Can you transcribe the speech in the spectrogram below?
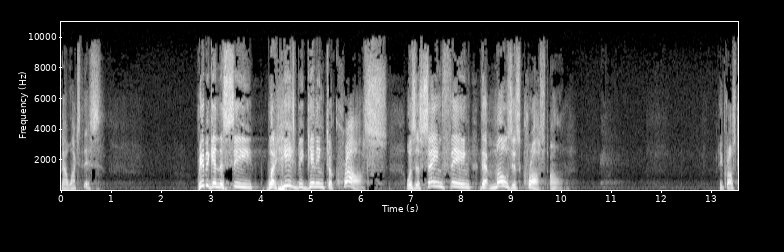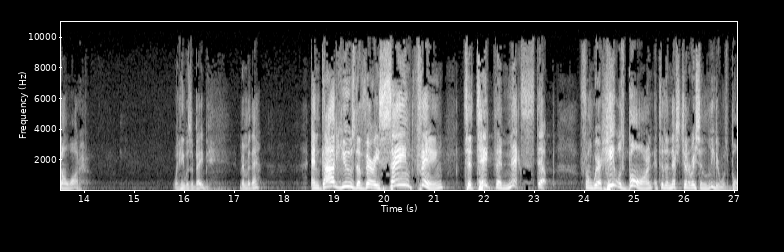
Now watch this. We begin to see what he's beginning to cross was the same thing that Moses crossed on. He crossed on water when he was a baby. Remember that and God used the very same thing to take the next step from where he was born until the next generation leader was born.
